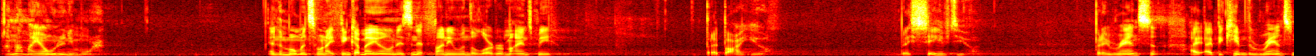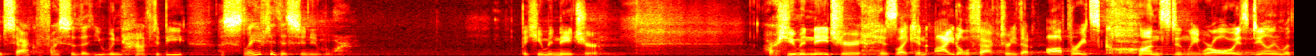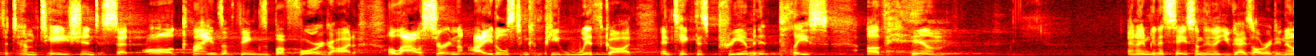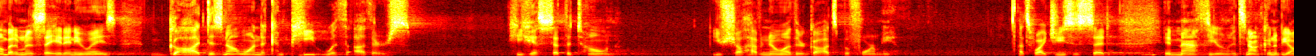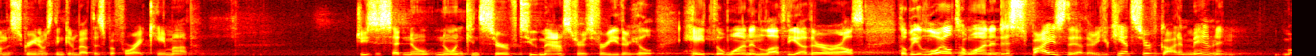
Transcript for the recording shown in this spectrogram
I'm not my own anymore. And the moments when I think I'm my own, isn't it funny when the Lord reminds me? But I bought you. But I saved you. But I, ransom, I, I became the ransom sacrifice so that you wouldn't have to be a slave to this anymore. But human nature, our human nature is like an idol factory that operates constantly. We're always dealing with the temptation to set all kinds of things before God, allow certain idols to compete with God, and take this preeminent place of Him. And I'm going to say something that you guys already know, but I'm going to say it anyways. God does not want to compete with others, He has set the tone. You shall have no other gods before me. That's why Jesus said in Matthew, it's not going to be on the screen. I was thinking about this before I came up. Jesus said, no, no one can serve two masters, for either he'll hate the one and love the other, or else he'll be loyal to one and despise the other. You can't serve God and mammon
